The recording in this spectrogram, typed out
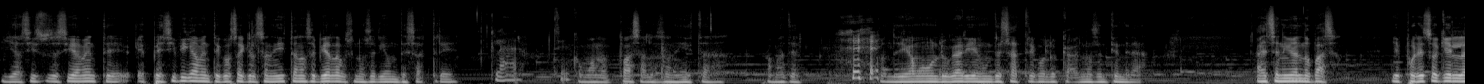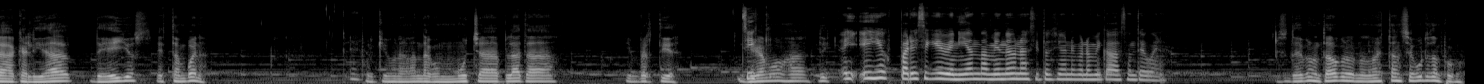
y así sucesivamente, específicamente, cosa que el sonidista no se pierda, porque si no sería un desastre Claro, sí. como nos pasa a los sonidistas amateur. Cuando llegamos a un lugar y es un desastre con los cables, no se entiende nada. A ese nivel no pasa. Y es por eso que la calidad de ellos es tan buena. Claro. Porque es una banda con mucha plata invertida. Sí, Llegamos a... di, E- Ellos parece que venían también de una situación económica bastante buena. Eso te he preguntado, pero no, no es tan seguro tampoco.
